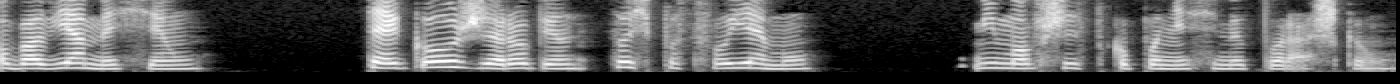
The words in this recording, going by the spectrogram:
Obawiamy się tego, że robiąc coś po swojemu, mimo wszystko poniesiemy porażkę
